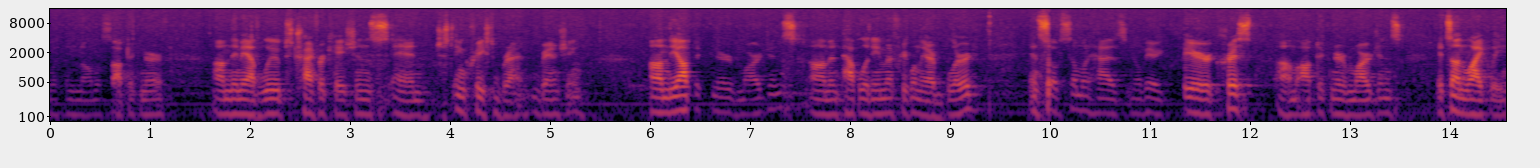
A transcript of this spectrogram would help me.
with an anomalous optic nerve. Um, they may have loops, trifurcations, and just increased bran- branching. Um, the optic nerve margins um, in papilledema frequently are blurred, and so if someone has you know, very clear, crisp um, optic nerve margins, it's unlikely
